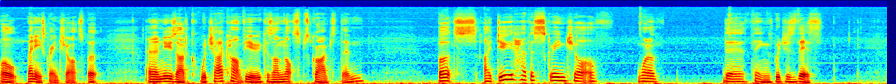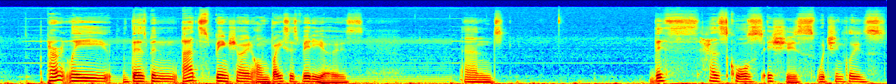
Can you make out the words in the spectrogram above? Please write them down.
well, many screenshots, but and a news article which I can't view because I'm not subscribed to them. But I do have a screenshot of one of their things, which is this. Apparently, there's been ads being shown on racist videos, and this has caused issues, which includes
